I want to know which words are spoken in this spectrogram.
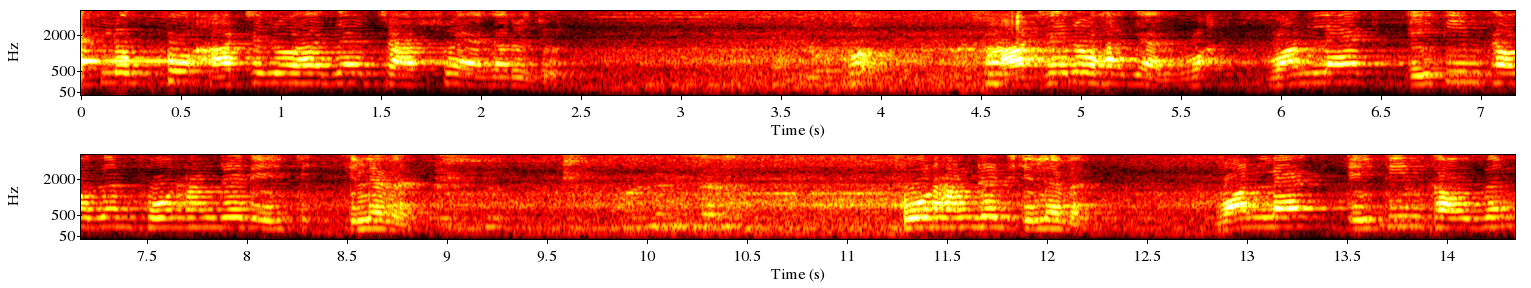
এক লক্ষ আঠেরো হাজার চারশো এগারো জন। আঠেরো হাজার one lakh eighteen thousand four hundred eleven. Four hundred eleven. One lakh eighteen thousand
